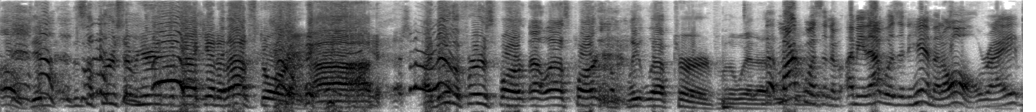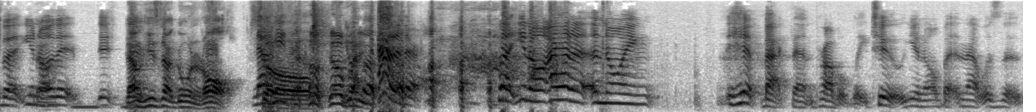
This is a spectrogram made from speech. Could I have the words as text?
Oh, didn't this is the first time hearing the back end of that story. Uh, I knew the first part. That last part, complete left turn from the way that. But Mark wasn't. A, I mean, that wasn't him at all, right? But you know Yeah. that. that Now he's not going at all. Now so he's Nobody. out of there. But you know, I had an annoying hip back then, probably too. You know, but and that was the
